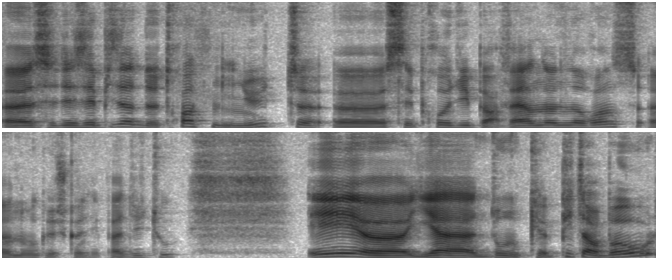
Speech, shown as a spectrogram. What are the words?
Euh, c'est des épisodes de 30 minutes. Euh, c'est produit par Vernon Lawrence, un nom que je connais pas du tout. Et euh, il y a donc Peter Bowles,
